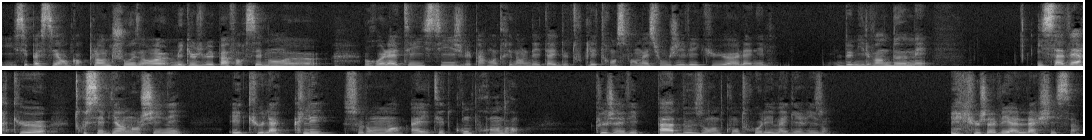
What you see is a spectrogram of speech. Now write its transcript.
il s'est passé encore plein de choses, hein, mais que je ne vais pas forcément euh, relater ici. Je ne vais pas rentrer dans le détail de toutes les transformations que j'ai vécues euh, l'année 2022, mais il s'avère que tout s'est bien enchaîné et que la clé, selon moi, a été de comprendre que j'avais pas besoin de contrôler ma guérison et que j'avais à lâcher ça.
